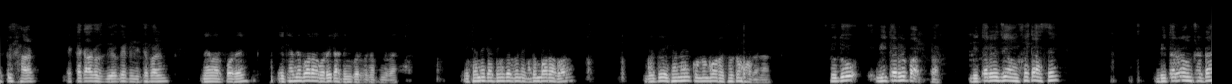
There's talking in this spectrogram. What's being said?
একটু শার্ট একটা কাগজ দিয়ে কেটে নিতে পারেন। নেওয়ার পরে এখানে বরাবরই কাটিং করবেন আপনারা। এখানে কাটিং করবেন একদম বরাবর। যেহেতু এখানে কোনো বড় ছোট হবে না। শুধু ভিতরের পার্টটা ভিতরের যে অংশটা আছে, ভিতরের অংশটা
